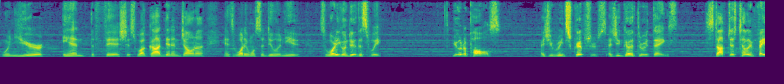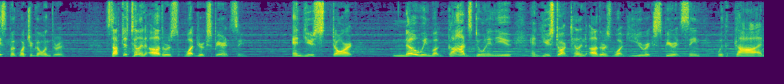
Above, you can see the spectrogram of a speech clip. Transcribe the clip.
when you're in the fish. It's what God did in Jonah, and it's what He wants to do in you. So, what are you going to do this week? You're going to pause as you read scriptures, as you go through things. Stop just telling Facebook what you're going through. Stop just telling others what you're experiencing. And you start knowing what God's doing in you, and you start telling others what you're experiencing with God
